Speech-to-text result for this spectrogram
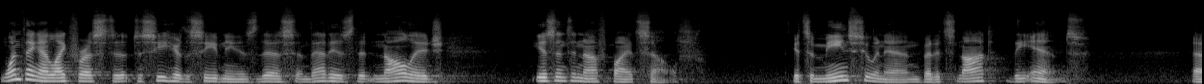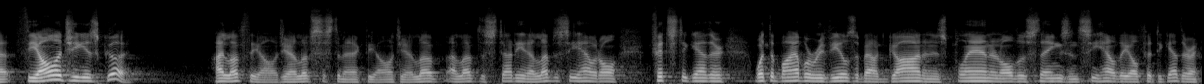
one thing I like for us to, to see here this evening is this, and that is that knowledge isn't enough by itself. It's a means to an end, but it's not the end. Uh, theology is good. I love theology. I love systematic theology. I love, I love to study it. I love to see how it all fits together, what the Bible reveals about God and His plan and all those things, and see how they all fit together.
